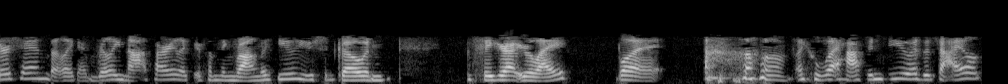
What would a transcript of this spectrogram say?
urchin, but like I'm really not sorry. Like there's something wrong with you. You should go and figure out your life. But um, like what happened to you as a child?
